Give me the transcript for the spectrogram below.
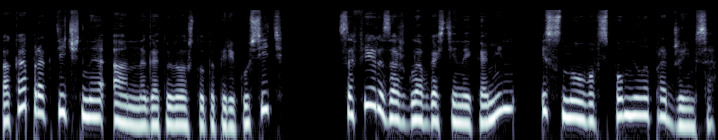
Пока практичная Анна готовила что-то перекусить, София разожгла в гостиной камин и снова вспомнила про Джеймса.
